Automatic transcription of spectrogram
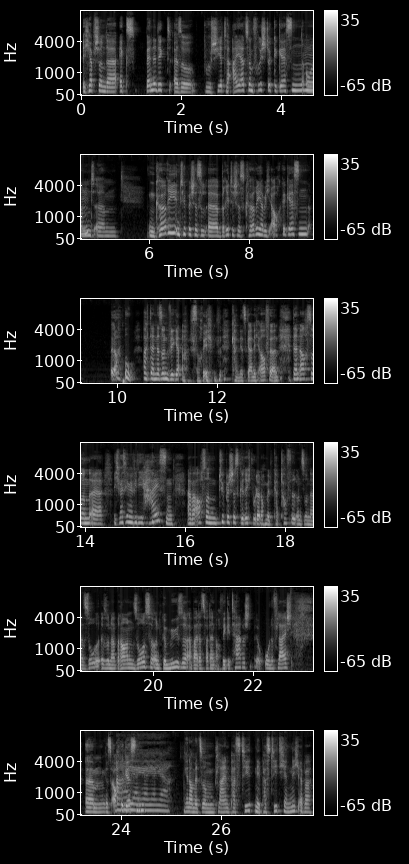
ich habe schon da Ex-Benedict, also buschierte Eier zum Frühstück gegessen mhm. und ähm, ein Curry, ein typisches äh, britisches Curry habe ich auch gegessen Ach, oh, ach, dann so ein Vegan, oh, sorry, kann jetzt gar nicht aufhören. Dann auch so ein, äh, ich weiß nicht mehr, wie die heißen, aber auch so ein typisches Gericht, wo dann noch mit Kartoffel und so einer so so einer braunen Soße und Gemüse, aber das war dann auch vegetarisch, äh, ohne Fleisch. Ähm, das auch ah, gegessen. Ja, ja, ja, ja. Genau, mit so einem kleinen Pastet, nee, Pastetchen nicht, aber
